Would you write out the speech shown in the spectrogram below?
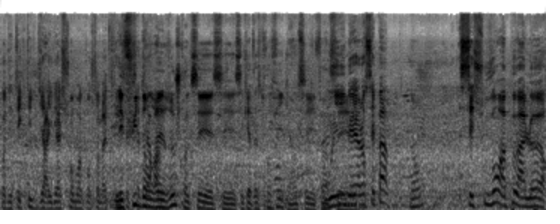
pour des techniques d'irrigation moins consommatrices. Les fuites dans les réseaux, je crois que c'est catastrophique. Hein. oui, mais alors c'est pas. Non c'est souvent un peu à l'heure,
